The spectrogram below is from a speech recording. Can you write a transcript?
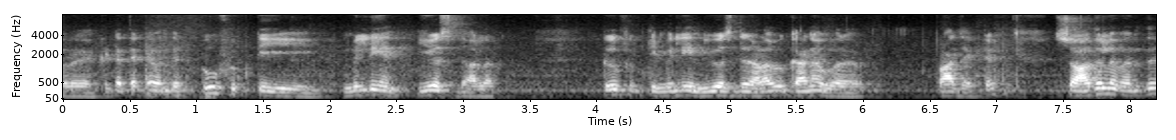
ஒரு கிட்டத்தட்ட வந்து two fifty million US dollar two fifty million US dollar அளவுக்கான ஒரு ப்ராஜெக்ட்டு ஸோ அதில் வந்து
